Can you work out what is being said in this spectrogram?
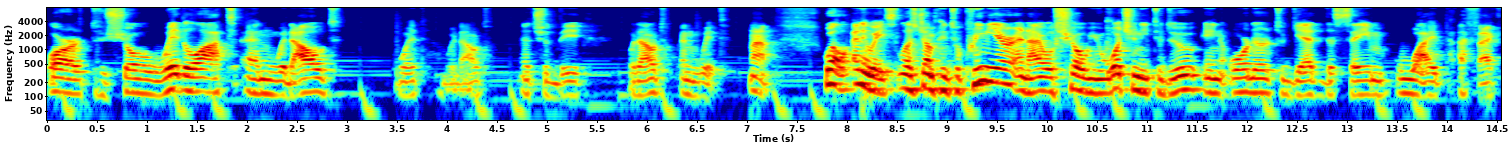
or to show with LUT and without with without it should be without and with. Now, well, anyways, let's jump into Premiere and I will show you what you need to do in order to get the same wipe effect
